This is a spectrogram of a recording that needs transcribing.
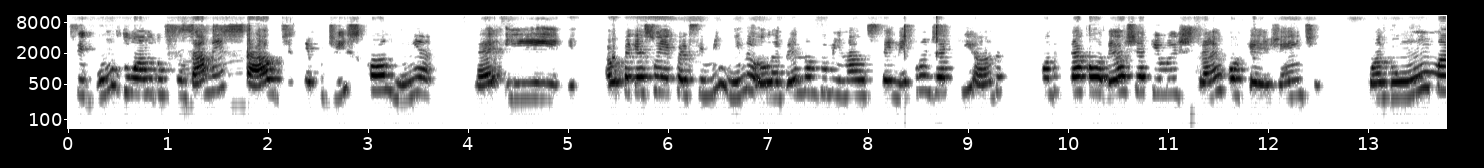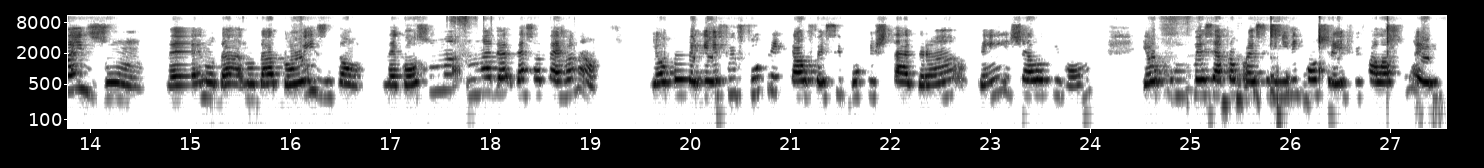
segundo ano do fundamental, de tempo de escolinha, né? E, eu peguei sonhei com esse menino, eu lembrei o nome do menino, não sei nem por onde é que anda. Quando eu acordei, eu achei aquilo estranho, porque, gente, quando um mais um né, não, dá, não dá dois, então negócio não, não é dessa terra, não. E eu peguei fui futricar o Facebook, o Instagram, bem Sherlock Holmes. E eu comecei a procurar esse menino, encontrei e fui falar com ele.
